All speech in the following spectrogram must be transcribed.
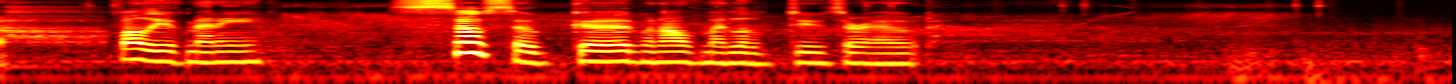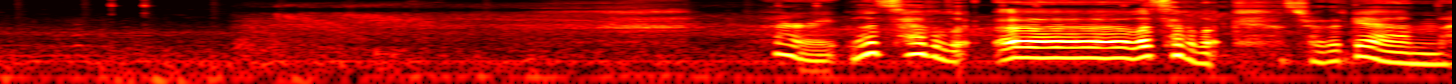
Volley of Many. So, so good when all of my little dudes are out. All right, let's have a look. Uh, let's have a look. Let's try that again.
